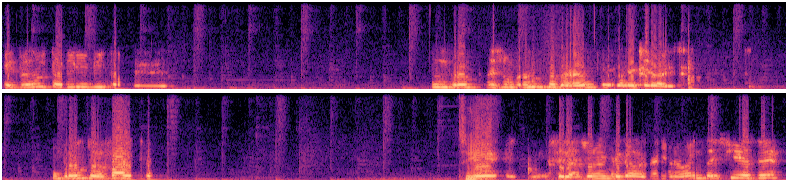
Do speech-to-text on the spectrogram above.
el producto lípido. Un pro- es un producto que reduce el colesterol. Un producto de Pfizer Sí. que se lanzó en el mercado en el año 97,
